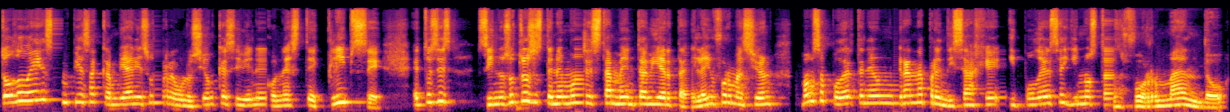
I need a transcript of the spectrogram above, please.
Todo esto empieza a cambiar y es una revolución que se viene con este eclipse. Entonces, si nosotros tenemos esta mente abierta y la información, vamos a poder tener un gran aprendizaje y poder seguirnos transformando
